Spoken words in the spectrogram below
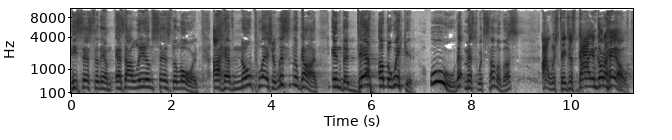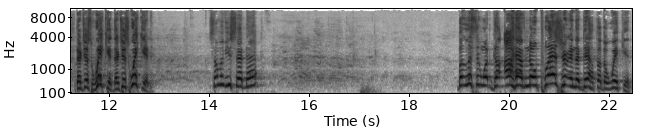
He says to them, As I live, says the Lord, I have no pleasure, listen to God, in the death of the wicked. Ooh, that messed with some of us. I wish they just die and go to hell. They're just wicked. They're just wicked. Some of you said that. But listen what God, I have no pleasure in the death of the wicked,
